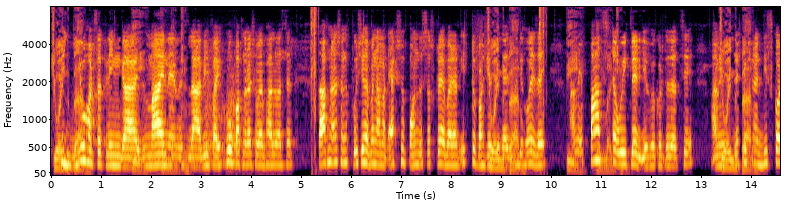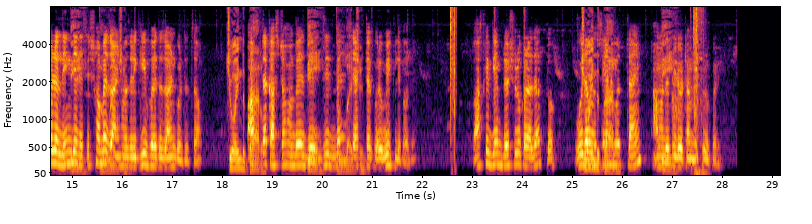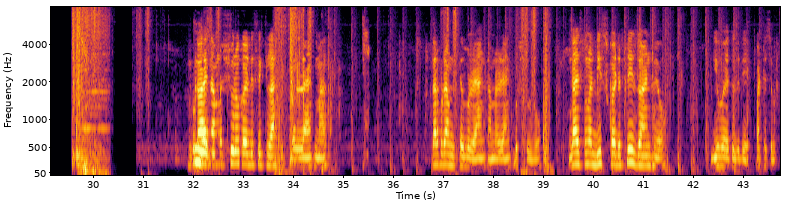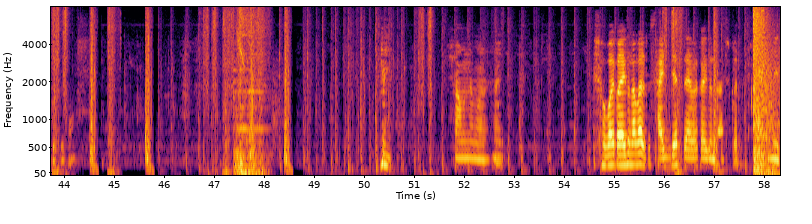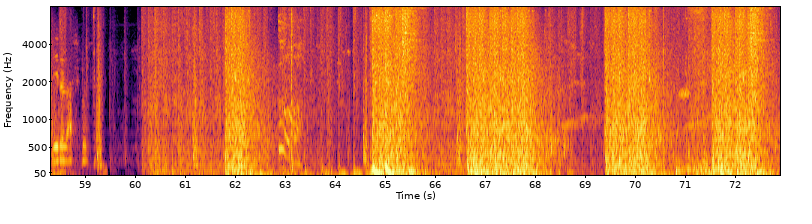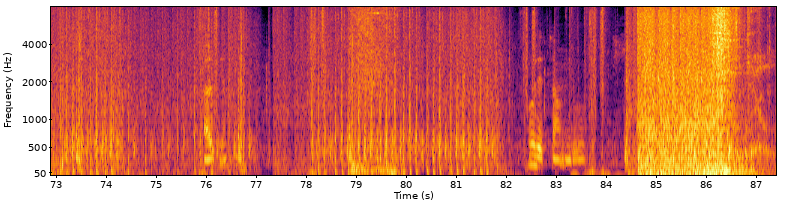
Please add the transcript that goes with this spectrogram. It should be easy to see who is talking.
Speaker 1: Join the
Speaker 2: You guys? My name is. Labif. I hope আপনারা সবাই ভালো আছেন তো আপনারা শুনে খুশি হবেন আমার একশো পঞ্চাশ সাবস্ক্রাইবার আর একটু বাকি আছে guys যদি হয়ে যায় আমি পাঁচটা. উইকলের গিভওয়ে করতে যাচ্ছি আমি ডেসক্রিপশনে ডিসকর্ডের লিংক দিয়ে দিয়েছি সবাই জয়েন হয়ে যদি গিভওয়েতে জয়েন করতে চাও পাঁচটা. কাস্টম হবে যে জিতবে সে একটা করে উইকলি পাবে তো আজকের গেম প্লে শুরু করা যাক তো উইদাউট. টাইম আমাদের ভিডিওটা আমরা শুরু করি গাইস আমরা শুরু করে দিছি ক্লাসিক র্যাঙ্ক ম্যাচ তারপরে আমরা খেলব র্যাঙ্ক আমরা র্যাঙ্ক পুশ করব। গাইস তোমরা ডিসকর্ডে প্লিজ জয়েন হয়েও গিয়ে হয়ে তো যদি পার্টিসিপেট করতে চাও। সামনে মনে হয়। সবাই কয়েকজন আবার সাইড দিয়েছে আবার কয়েকজন রাশ করে। এরা রাশ করছে।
